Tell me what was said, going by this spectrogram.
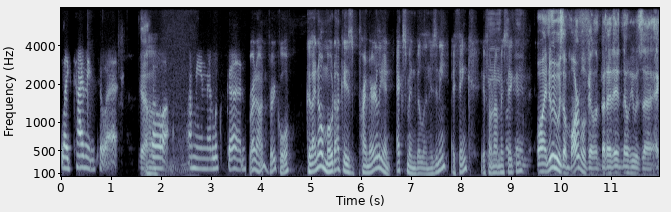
like timing to it. Yeah. So I mean, it looks good. Right on. Very cool. Because I know Modok is primarily an X Men villain, isn't he? I think, if I'm not mistaken. fucking- Well, I knew he was a Marvel villain, but I didn't know he was uh, X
